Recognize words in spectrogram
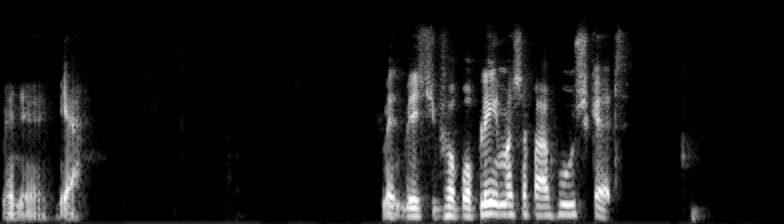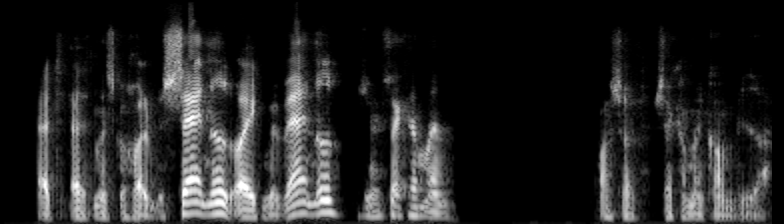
Men øh, ja. Men hvis I får problemer, så bare husk, at, at, at man skal holde med sandet og ikke med vandet, så, så kan man og så, så kan man komme videre.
